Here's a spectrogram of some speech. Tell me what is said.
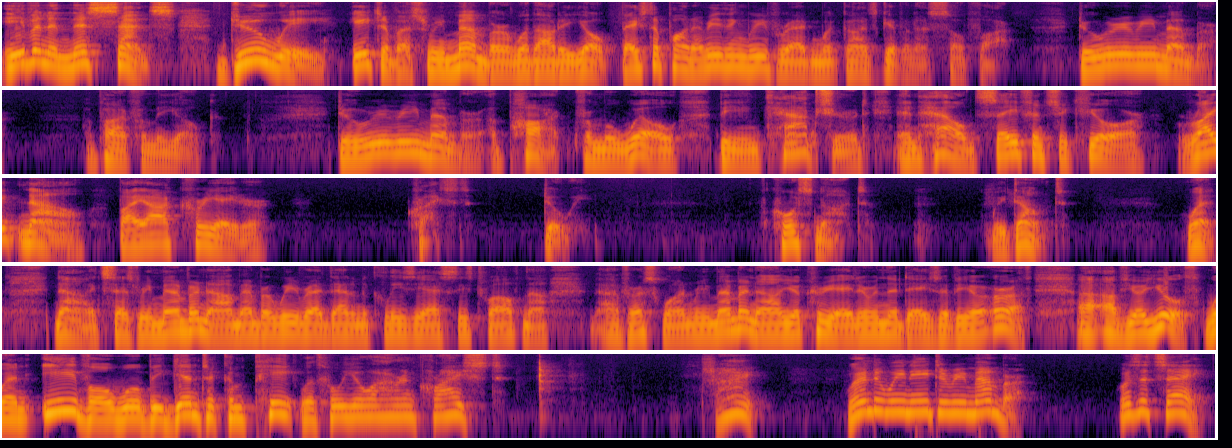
even in this sense, do we, each of us, remember without a yoke, based upon everything we've read and what God's given us so far? Do we remember apart from a yoke? Do we remember apart from a will being captured and held safe and secure right now by our Creator, Christ? Do we? Of course not. We don't. When? Now it says, remember now, remember we read that in Ecclesiastes 12 now, uh, verse 1, remember now your creator in the days of your earth, uh, of your youth, when evil will begin to compete with who you are in Christ. That's right. When do we need to remember? What does it say?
